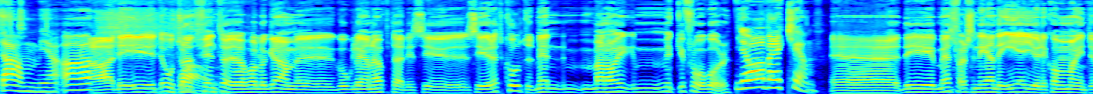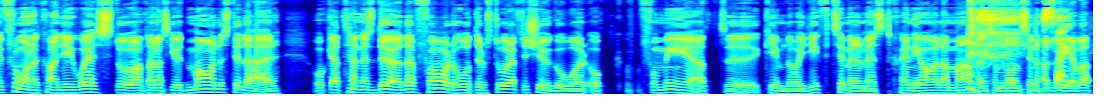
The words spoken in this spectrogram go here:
damm ja. ja. Ja, det är ett otroligt Wow. fint eh, hologram. Eh, Googla gärna upp det här, det ser ju, ser ju rätt coolt ut. Men man har ju mycket frågor. Ja, verkligen. Eh, det är mest fascinerande är ju, det kommer man ju inte ifrån, att Kanye West och antagligen har skrivit manus till det här. Och att hennes döda far då återuppstår efter 20 år och får med att eh, Kim då har gift sig med den mest geniala mannen som någonsin har levat.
